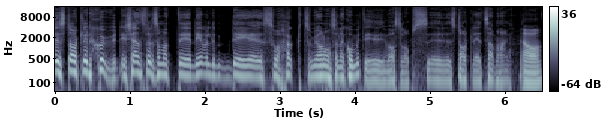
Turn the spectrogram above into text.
Eh, startled 7, det känns väl som att eh, det är väl det, är så högt som jag någonsin har kommit i Vasalopps eh, startledssammanhang. Ja,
